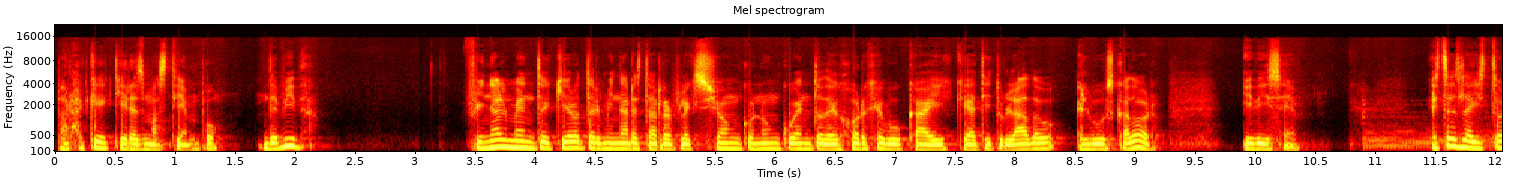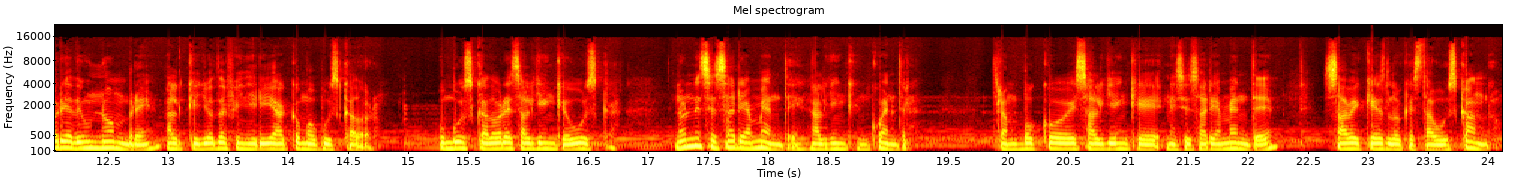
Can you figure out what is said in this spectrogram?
¿Para qué quieres más tiempo de vida? Finalmente quiero terminar esta reflexión con un cuento de Jorge Bucay que ha titulado El Buscador, y dice, esta es la historia de un hombre al que yo definiría como buscador. Un buscador es alguien que busca, no necesariamente alguien que encuentra. Tampoco es alguien que necesariamente sabe qué es lo que está buscando.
